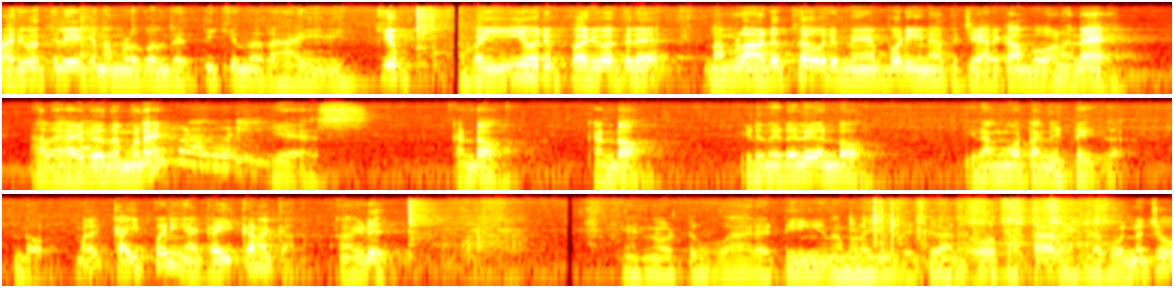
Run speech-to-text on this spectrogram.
പരുവത്തിലേക്ക് നമ്മൾ കൊണ്ടെത്തിക്കുന്നതായിരിക്കും അപ്പം ഈ ഒരു പരുവത്തിൽ നമ്മൾ അടുത്ത ഒരു മേമ്പൊടി ഇതിനകത്ത് ചേർക്കാൻ പോവാണ് അല്ലേ? അതായത് നമ്മുടെ യെസ് കണ്ടോ? കണ്ടോ? ഇടുന്നിടൽ കണ്ടോ? ഇതങ്ങോട്ടങ്ങ് ഇട്ടേക്കുക. കണ്ടോ? കൈപ്പണിയാണ് കൈക്കണക്കാണ് കൈക്കണക്കാ. ആ ഇട്. എങ്ങോട്ട് വരട്ടി നമ്മളങ്ങ് എടുക്കുകയാണ്. ഓ തട്ടാതെ. എന്റെ പൊന്നച്ചോ?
